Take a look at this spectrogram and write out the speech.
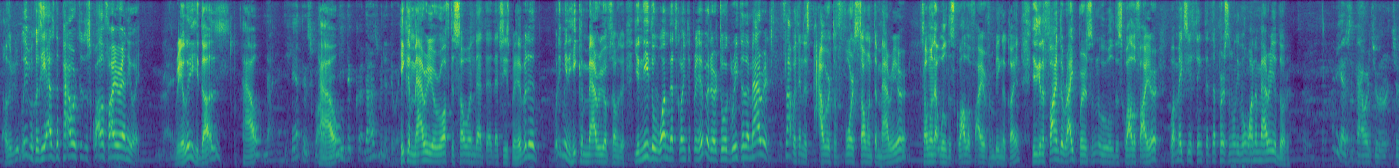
The only reason we believe him because he has the power to disqualify her anyway. Right. Really? He does? How? No, he can't disqualify. How? He need the, the, husband to do it. He can marry her off to someone that, that, that she's prohibited? What do you mean he can marry off someone? You need the one that's going to prohibit her to agree to the marriage. It's not within his power to force someone to marry her, someone that will disqualify her from being a kohen. He's going to find the right person who will disqualify her. What makes you think that the person will even want to marry a daughter? But he has the power to, to.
